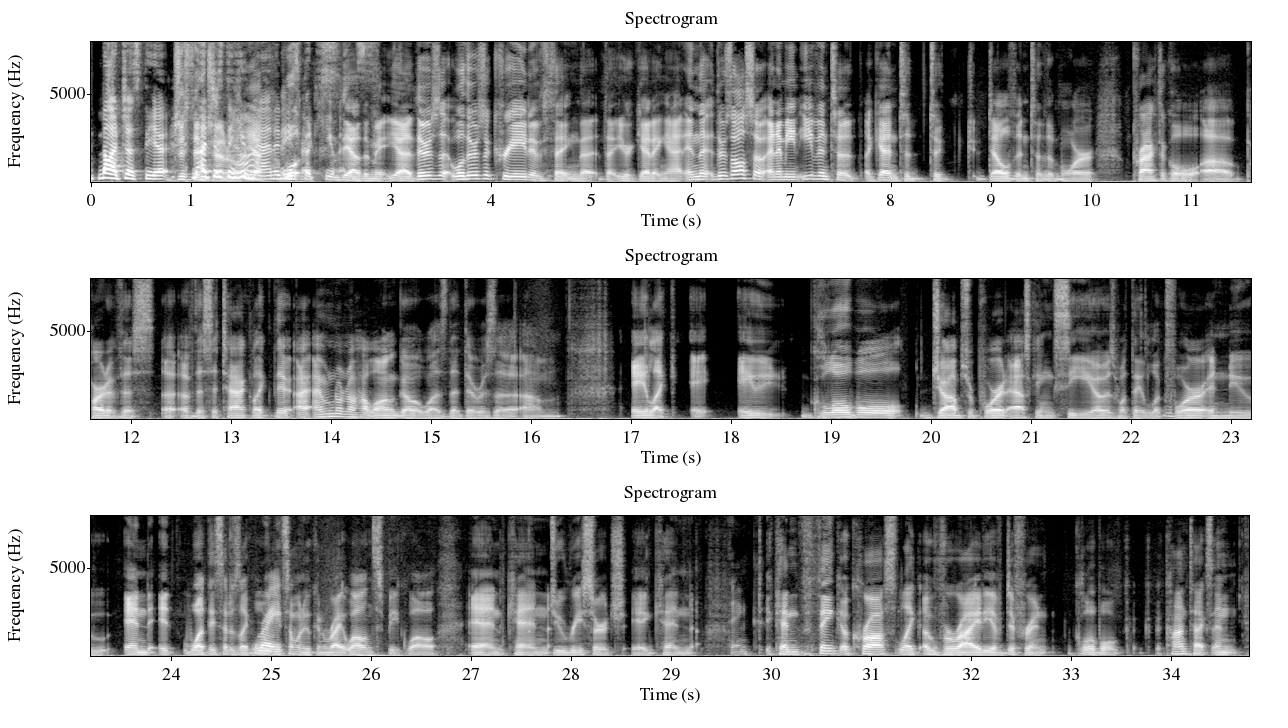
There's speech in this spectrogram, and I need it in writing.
Not just the just not just the general, yeah. humanities Well, but humans Yeah, the ma- yeah. There's a, well, there's a creative thing that that you're getting at, and th- there's also, and I mean, even to again to to delve into the more practical uh, part of this uh, of this attack, like there, I, I don't know how long ago it was that there was a um, a like a a global jobs report asking CEOs what they look for and new and it what they said is like well we need someone who can write well and speak well and can do research and can Think. can think across like a variety of different global c- contexts and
